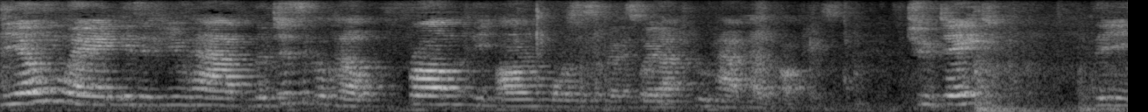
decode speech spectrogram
The only way is if you have logistical help from the armed forces of Venezuela who have helicopters. To date, the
